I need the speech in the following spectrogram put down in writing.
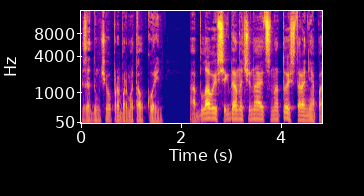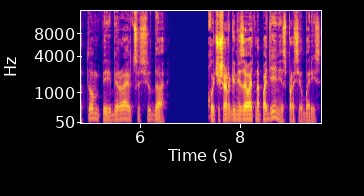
задумчиво пробормотал корень. Облавы всегда начинаются на той стороне, а потом перебираются сюда. Хочешь организовать нападение? спросил Борис.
